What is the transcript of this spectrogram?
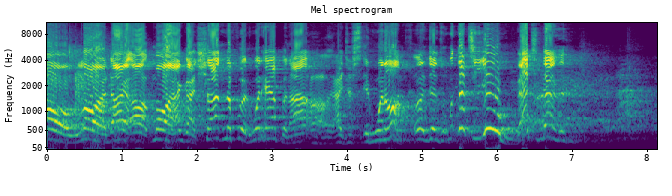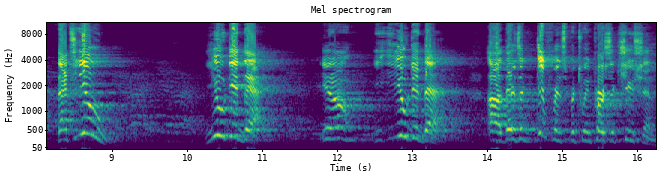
Oh Lord, I uh, boy, I got shot in the foot. What happened? I, uh, I just it went off. Uh, that's you. That's that. That's you. You did that. You know, you did that. Uh, there's a difference between persecution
